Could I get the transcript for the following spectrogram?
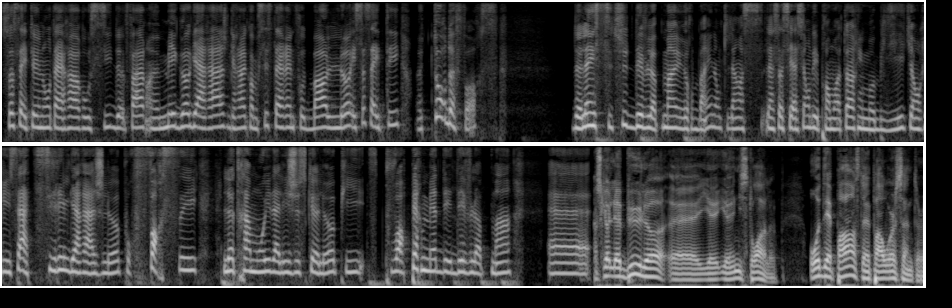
Ça, ça a été une autre erreur aussi, de faire un méga garage grand comme six terrains de football là. Et ça, ça a été un tour de force de l'Institut de développement urbain, donc l'Association des promoteurs immobiliers, qui ont réussi à tirer le garage là pour forcer le tramway d'aller jusque-là, puis pouvoir permettre des développements. Euh, Parce que le but, là, euh, il y, a- il y a une histoire. Là. Au départ, c'était un power center.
